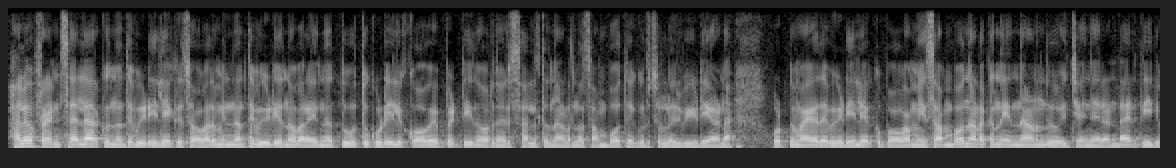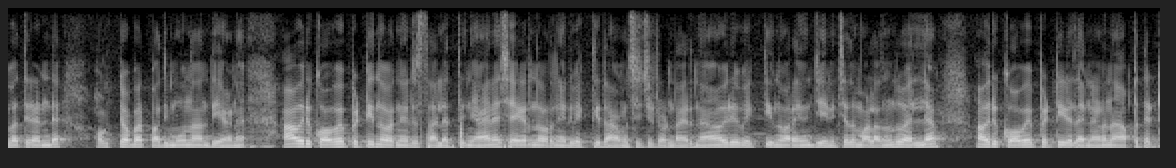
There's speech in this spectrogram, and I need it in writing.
ഹലോ ഫ്രണ്ട്സ് എല്ലാവർക്കും ഇന്നത്തെ വീഡിയോയിലേക്ക് സ്വാഗതം. ഇന്നത്തെ വീഡിയോ എന്ന് പറയുന്നത് തൂത്തുക്കുടിയിൽ കോവയപ്പെട്ടി എന്ന് പറഞ്ഞൊരു സ്ഥലത്ത് നടന്ന സംഭവത്തെക്കുറിച്ചുള്ള ഒരു വീഡിയോ ആണ്. ഒട്ടും വേഗത വീഡിയോയിലേക്ക് പോകാം. ഈ സംഭവം നടക്കുന്നത് എന്നാണെന്ന് ചോദിച്ചു കഴിഞ്ഞാൽ രണ്ടായിരത്തി ഇരുപത്തിരണ്ട് ഒക്ടോബർ പതിമൂന്നാം തീയതിയാണ്. ആ ഒരു കോവയപ്പെട്ടി എന്ന് പറഞ്ഞൊരു സ്ഥലത്ത് ജ്ഞാനശേഖർ എന്ന് പറഞ്ഞൊരു വ്യക്തി താമസിച്ചിട്ടുണ്ടായിരുന്നു. ആ ഒരു വ്യക്തി എന്ന് പറയുന്നത് ജനിച്ചതും വളർന്നതും എല്ലാം ആ ഒരു കോവയപ്പെട്ടിയിൽ തന്നെയാണ്. നാൽപ്പത്തെട്ട്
